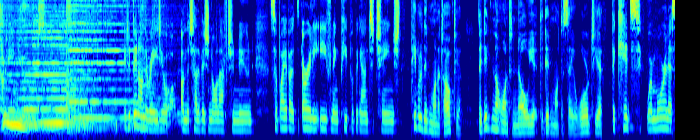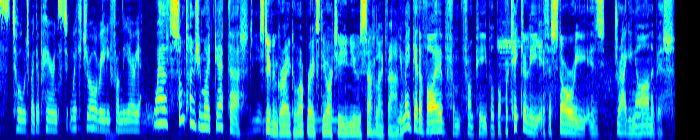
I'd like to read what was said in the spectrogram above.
TV3 News. It had been on the radio, on the television all afternoon. So by about early evening, people began to change. People didn't want to talk to you. They did not want to know you. They didn't want to say a word to you. The kids were more or less told by their parents to withdraw really from the area. Well, sometimes you might get that. Stephen Gregg, who operates the RTE News satellite van. You may get a vibe from, from people, but particularly if a story is dragging on a bit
